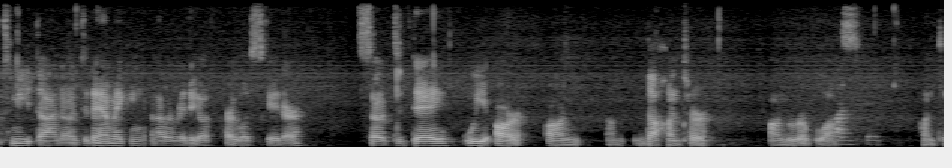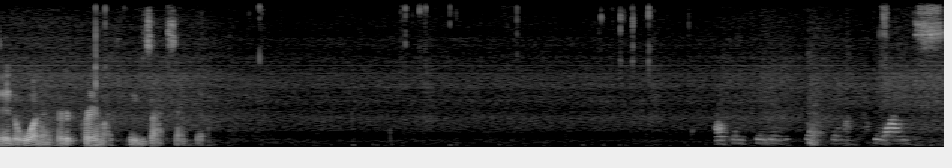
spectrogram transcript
it's me, Dino, and today I'm making another video with Carloskater. So today we are on um, The Hunter on Roblox. Hunted. Hunted, whatever, pretty much the exact same thing. I completed the thing twice.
